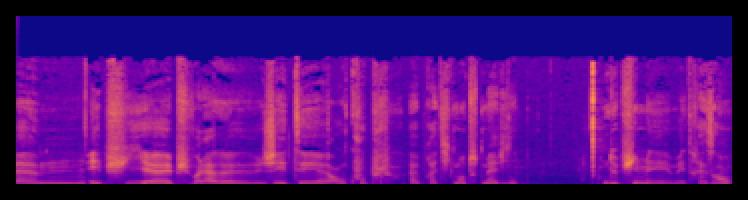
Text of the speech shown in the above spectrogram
Euh, et, puis, euh, et puis voilà, euh, j'ai été en couple pratiquement toute ma vie, depuis mes, mes 13 ans,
